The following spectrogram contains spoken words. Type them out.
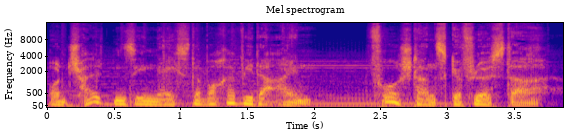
und schalten Sie nächste Woche wieder ein. Vorstandsgeflüster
